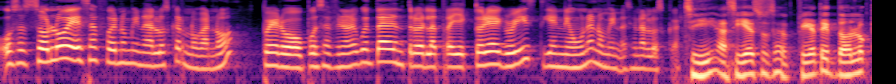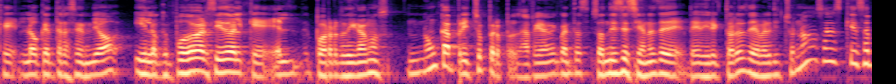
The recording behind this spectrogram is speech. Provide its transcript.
o sea, solo esa fue nominada al Oscar, no ganó, pero pues al final de cuentas dentro de la trayectoria de Grease tiene una nominación al Oscar. Sí, así es, o sea, fíjate todo lo que, lo que trascendió y lo que pudo haber sido el que él, por digamos, no un capricho, pero pues a final de cuentas son decisiones de, de directores de haber dicho, no, sabes que esa,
